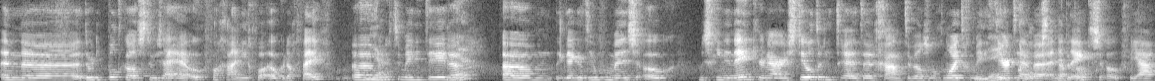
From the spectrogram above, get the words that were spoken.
en eh, door die podcast toen zei hij ook van ga in ieder geval elke dag vijf eh, minuten mediteren. Ehm, ik denk dat heel veel mensen ook misschien in één keer naar een stilte retreat gaan terwijl ze nog nooit gemediteerd Nee, hebben. En dan denken ze ook van ja,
